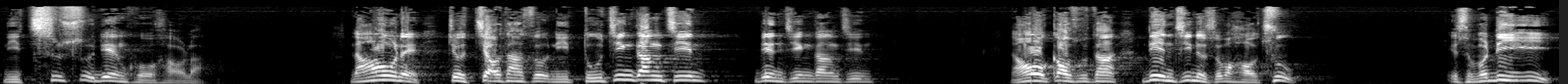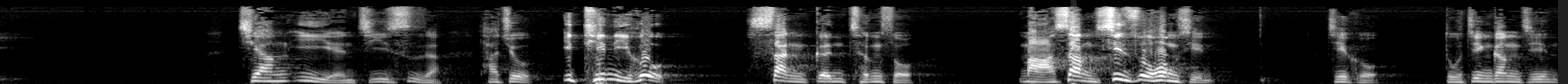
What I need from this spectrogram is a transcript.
你吃素念佛好了。”然后呢，就教他说：“你读《金刚经》，念《金刚经》，然后告诉他念经有什么好处，有什么利益。”将一言居士啊，他就一听以后善根成熟，马上信受奉行。结果读《金刚经》、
